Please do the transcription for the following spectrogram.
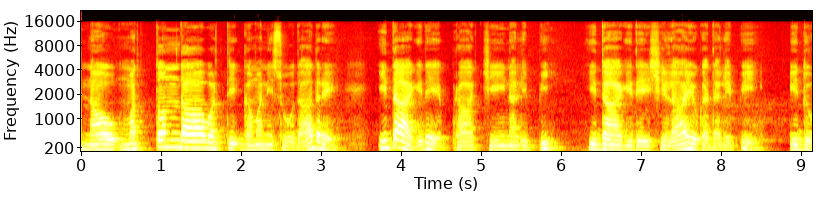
ನಾವು ಮತ್ತೊಂದಾವರ್ತಿ ಗಮನಿಸುವುದಾದರೆ ಇದಾಗಿದೆ ಪ್ರಾಚೀನ ಲಿಪಿ, ಇದಾಗಿದೆ ಶಿಲಾಯುಗದ ಲಿಪಿ, ಇದು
